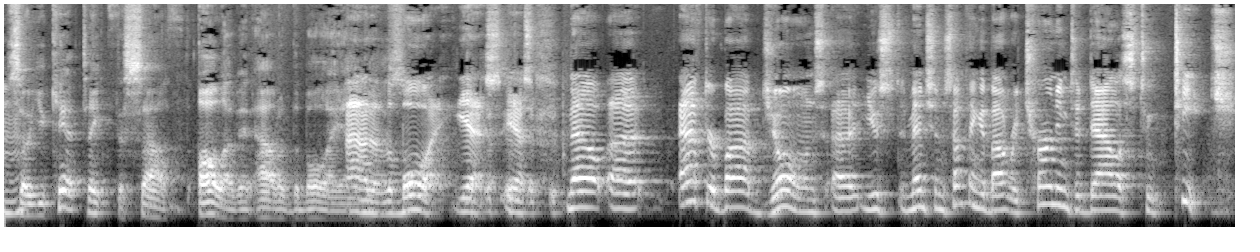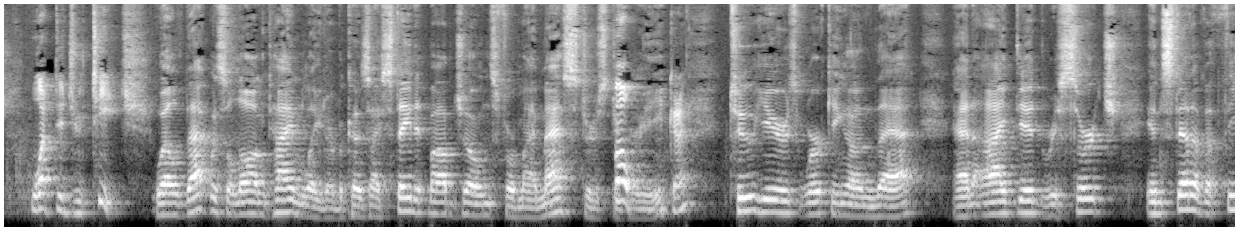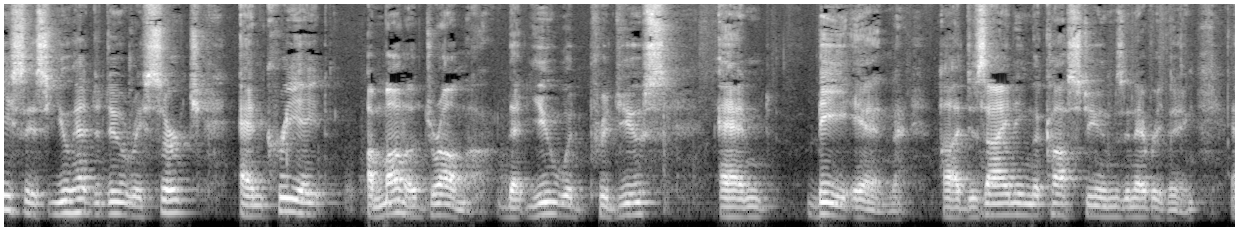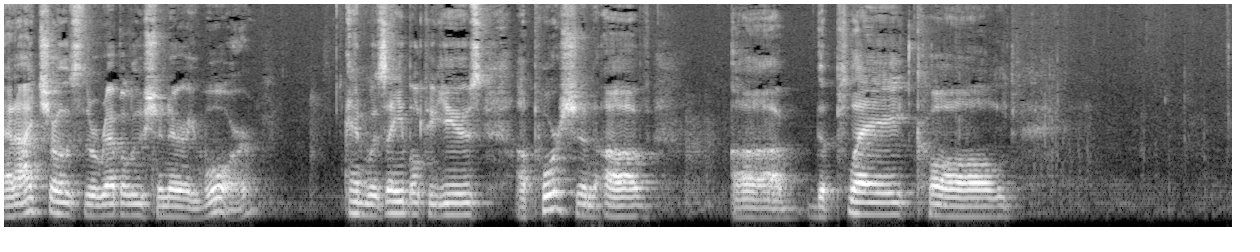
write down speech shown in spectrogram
So you can't take the South, all of it, out of the boy. Out of the boy. Yes, yes. now, uh, after Bob Jones, uh, you mentioned something about returning to Dallas to teach. What did you teach? Well, that was a long time later because I stayed at Bob Jones for my master's Oh, degree. okay. Two years working on that, and I did research. Instead of a thesis, you had to do research and create a monodrama that you would produce and be in, uh, designing the costumes and everything. And I chose the Revolutionary War and was able to use a portion of uh, the play called.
